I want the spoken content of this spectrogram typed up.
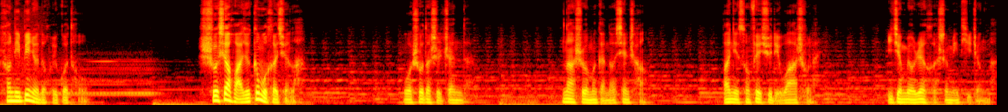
康利别扭的回过头，说笑话就更不合群了。我说的是真的。那时我们赶到现场，把你从废墟里挖出来，已经没有任何生命体征了。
